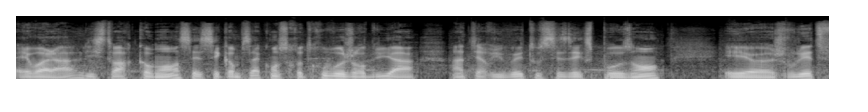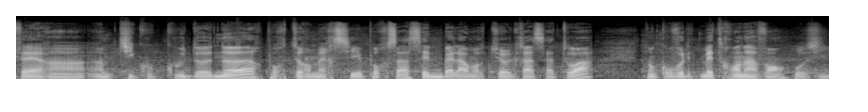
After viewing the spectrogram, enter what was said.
et voilà, l'histoire commence et c'est comme ça qu'on se retrouve aujourd'hui à interviewer tous ces exposants. Et euh, je voulais te faire un, un petit coucou d'honneur pour te remercier pour ça. C'est une belle aventure grâce à toi. Donc on voulait te mettre en avant aussi.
